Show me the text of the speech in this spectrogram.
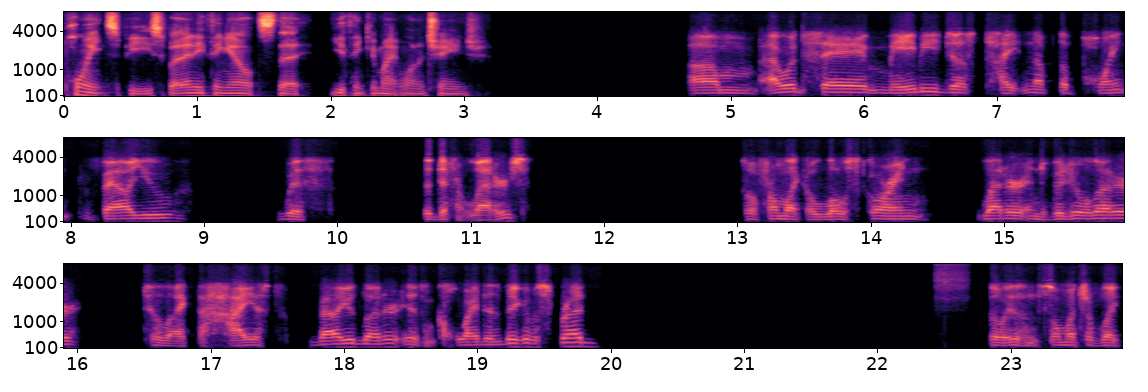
points piece, but anything else that you think you might want to change? Um, I would say maybe just tighten up the point value with the different letters. So from like a low scoring letter, individual letter, to like the highest valued letter isn't quite as big of a spread. So it isn't so much of like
